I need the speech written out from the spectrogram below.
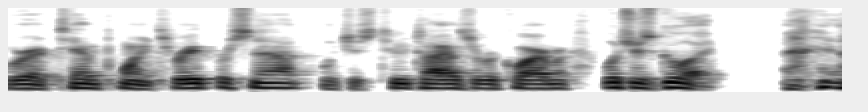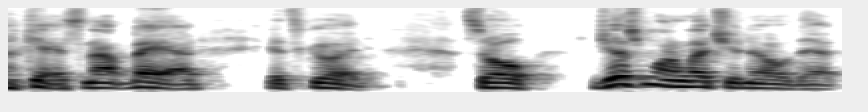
We're at 10.3%, which is two times the requirement, which is good. okay, it's not bad, it's good. So just want to let you know that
